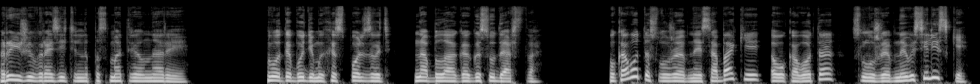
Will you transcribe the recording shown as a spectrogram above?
Рыжий выразительно посмотрел на Рея. Вот и будем их использовать на благо государства. У кого-то служебные собаки, а у кого-то служебные василиски.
